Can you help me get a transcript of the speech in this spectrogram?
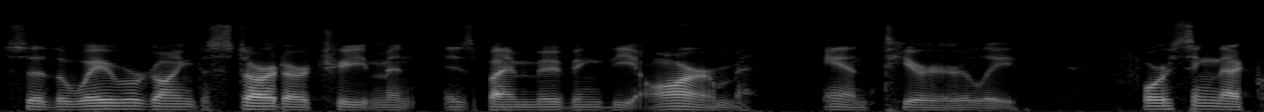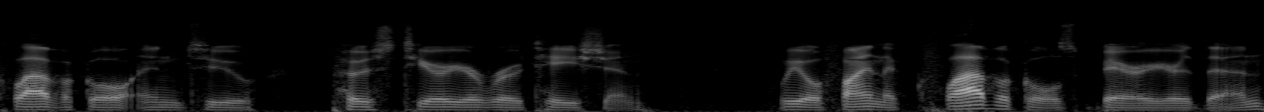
So the way we're going to start our treatment is by moving the arm anteriorly forcing that clavicle into posterior rotation. We will find the clavicle's barrier then,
